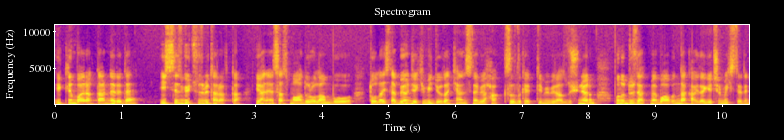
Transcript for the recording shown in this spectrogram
iklim bayraktar nerede? İşsiz güçsüz bir tarafta. Yani esas mağdur olan bu. Dolayısıyla bir önceki videoda kendisine bir haksızlık ettiğimi biraz düşünüyorum. Bunu düzeltme babında kayda geçirmek istedim.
